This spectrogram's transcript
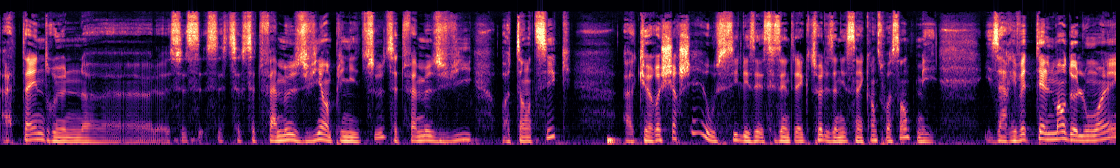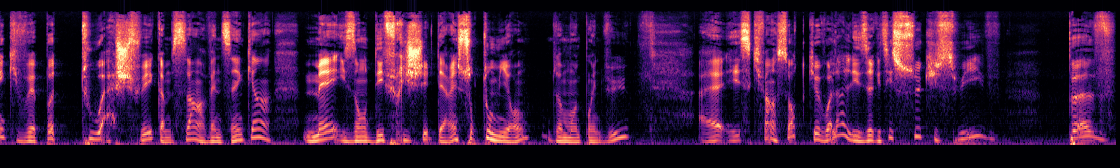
atteindre euh, cette fameuse vie en plénitude, cette fameuse vie authentique euh, que recherchaient aussi ces intellectuels des années 50-60, mais ils arrivaient tellement de loin qu'ils ne pouvaient pas tout achever comme ça en 25 ans. Mais ils ont défriché le terrain, surtout Miron, de mon point de vue. et ce qui fait en sorte que, voilà, les héritiers, ceux qui suivent, peuvent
